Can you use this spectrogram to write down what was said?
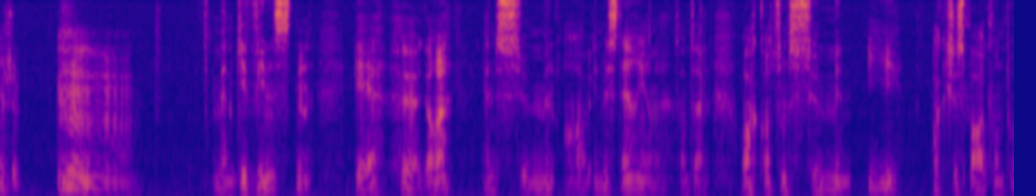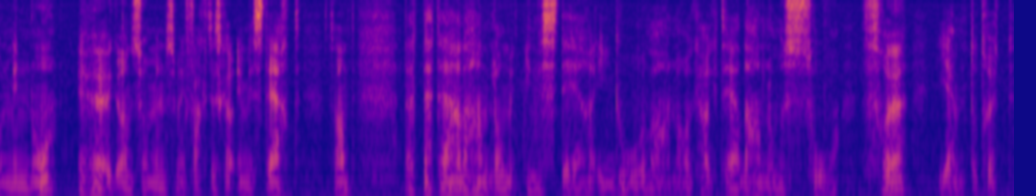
Unnskyld. Men gevinsten er høyere enn summen av investeringene. Og akkurat som summen i aksjesparekontoen min nå er høyere enn summen som jeg faktisk har investert. Sant? Dette her, det handler om å investere i gode vaner og karakter. Det handler om å så frø jevnt og trutt.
